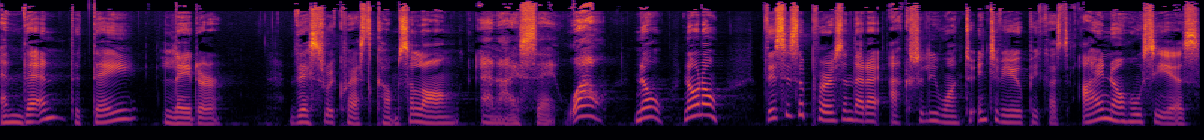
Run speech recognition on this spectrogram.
And then the day later, this request comes along and I say, wow, no, no, no, this is a person that I actually want to interview because I know who she is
